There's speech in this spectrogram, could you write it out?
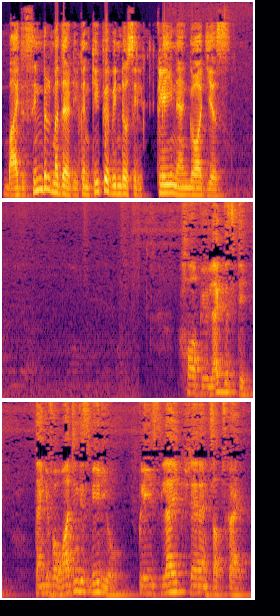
By this simple method, you can keep your windowsill clean and gorgeous. Hope you like this tip. Thank you for watching this video. Please like, share and subscribe.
